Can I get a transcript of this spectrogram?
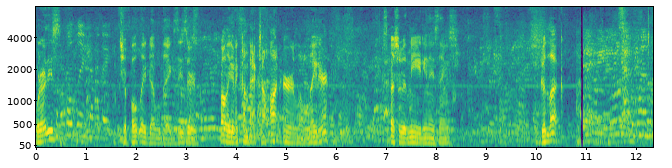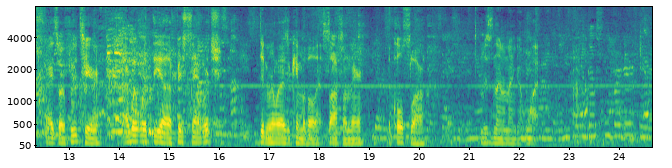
What are these? Chipotle double date. Chipotle deviled eggs. These are probably going to come back to haunt her a little later, especially with me eating these things. Good luck. All right, so our food's here. I went with the uh, fish sandwich. Didn't realize it came with all that sauce on there. The coleslaw. Mrs. 909 got what? A ghostly burger and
